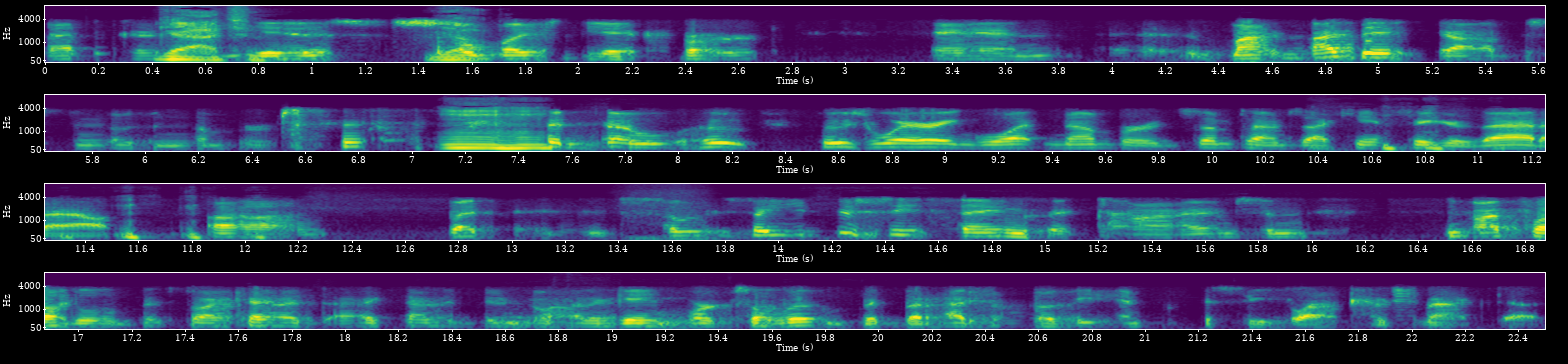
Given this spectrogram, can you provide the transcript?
that because gotcha. he is so yep. much the expert. And my my big job is to know the numbers, mm-hmm. to know who who's where carrying what number, and sometimes I can't figure that out. Um, but so so you do see things at times, and you know, I played a little bit, so I kind of I kind of do know how the game works a little bit, but I don't know the intricacies like Coach Mack does.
